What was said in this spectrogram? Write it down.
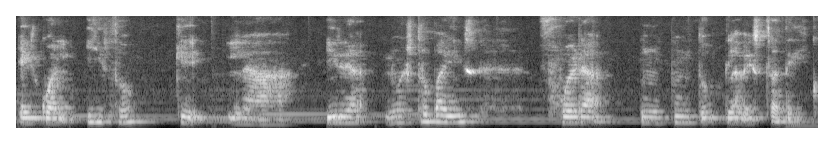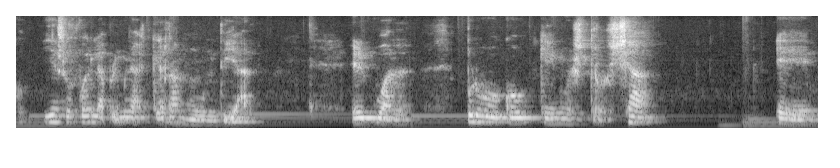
el cual hizo que la ir nuestro país fuera un punto clave estratégico. Y eso fue la Primera Guerra Mundial, el cual provocó que nuestro Shah eh,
